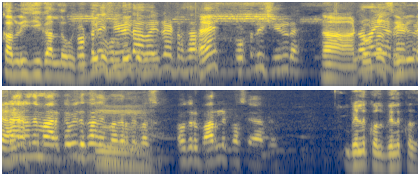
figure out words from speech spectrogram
ਕਮਲੀ ਜੀ ਗੱਲ ਹੋ ਜੂਗੀ ਟੋਟਲੀ ਸ਼ੀਲਡ ਆ ਬਾਈ ਟਰੈਕਟਰ ਸਰ। ਹੈ? ਟੋਟਲੀ ਸ਼ੀਲਡ ਹੈ ਹਾਂ ਟੋਟਲ ਸੀਲਡ ਹੈ ਟਾਇਰਾਂ ਦੇ ਮਾਰਕ ਵੀ ਦਿਖਾ ਦੇ ਮਗਰਲੇ ਪਾਸੇ ਉਧਰ ਬਾਹਰਲੇ ਪਾਸੇ ਆ ਬਿਲਕੁਲ ਬਿਲਕੁਲ।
